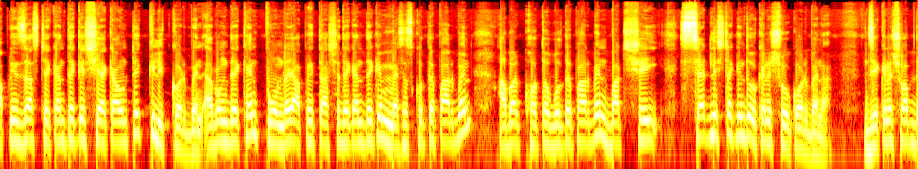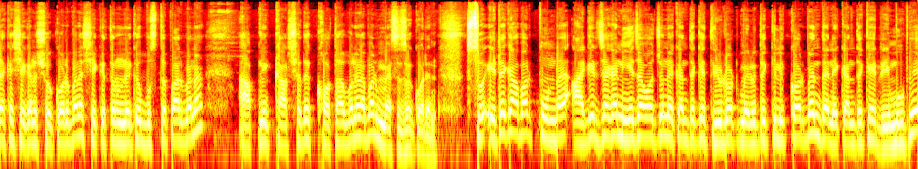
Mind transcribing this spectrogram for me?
আপনি জাস্ট এখান থেকে সে অ্যাকাউন্টে ক্লিক করবেন এবং দেখেন পুনরায় আপনি তার সাথে এখান থেকে মেসেজ করতে পারবেন, আবার কথা বলতে পারবেন বাট সেই সেট লিস্টটা কিন্তু ওখানে শো করবে না। যেখানে সব দেখে সেখানে শো করবে না, সেক্ষেত্রে অন্য কেউ বুঝতে পারবে না, আপনি কার সাথে কথা বলেন, আবার মেসেজও করেন। সো এটাকে আবার পুনরায় আগের জায়গায় নিয়ে যাওয়ার জন্য এখান থেকে থ্রি ডট মেনুতে ক্লিক করবেন দেন এখান থেকে রিমুভে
